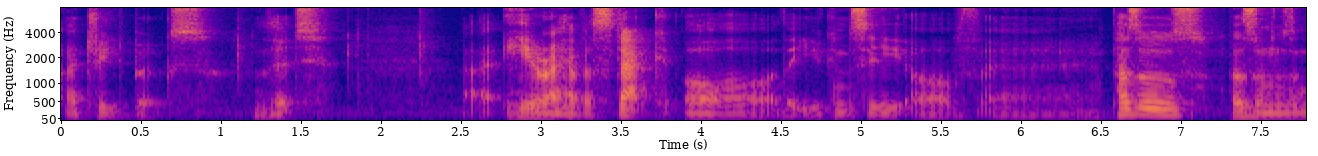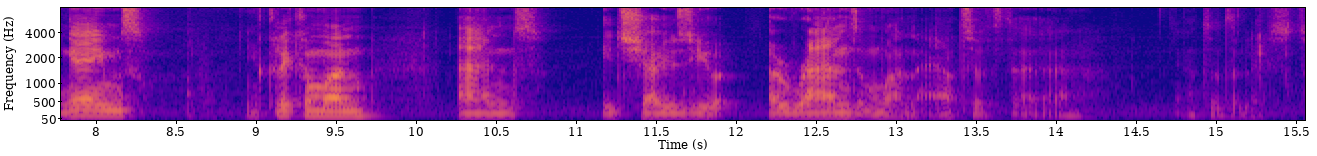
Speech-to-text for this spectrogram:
I treat books. That uh, here I have a stack or that you can see of uh, puzzles, puzzles and games. You click on one and it shows you a random one out of the out of the list.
